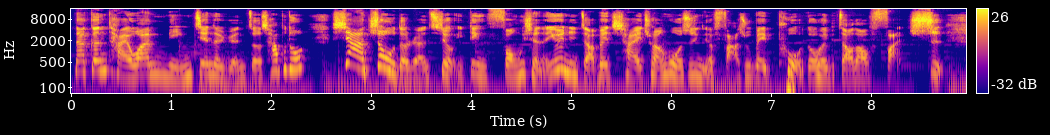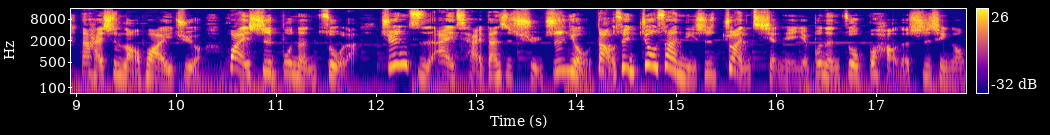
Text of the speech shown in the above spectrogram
那跟台湾民间的原则差不多，下咒的人是有一定风险的，因为你只要被拆穿，或者是你的法术被破，都会遭到反噬。那还是老话一句哦，坏事不能做啦。君子爱财，但是取之有道。所以，就算你是赚钱，也不能做不好的事情哦。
